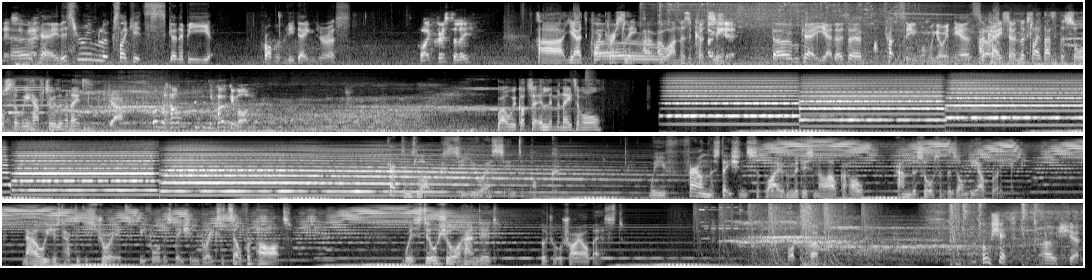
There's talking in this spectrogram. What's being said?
That's okay. Okay, this room looks like it's gonna be probably dangerous. Quite crystally. Uh, yeah, it's quite crystally. Oh, Oh. oh, and there's a Oh cutscene. shit. Okay, yeah, there's a cutscene when we go in here. So, Okay, so it looks like that's the source that we have to eliminate. yeah. What the hell is the Pokemon? Well, we've got to eliminate them all. Found the station's supply of medicinal alcohol and the source of the zombie outbreak. Now we just have to destroy it before the station breaks itself apart. We're still short-handed, but we'll try our best. What the fuck? Oh shit! Oh shit.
